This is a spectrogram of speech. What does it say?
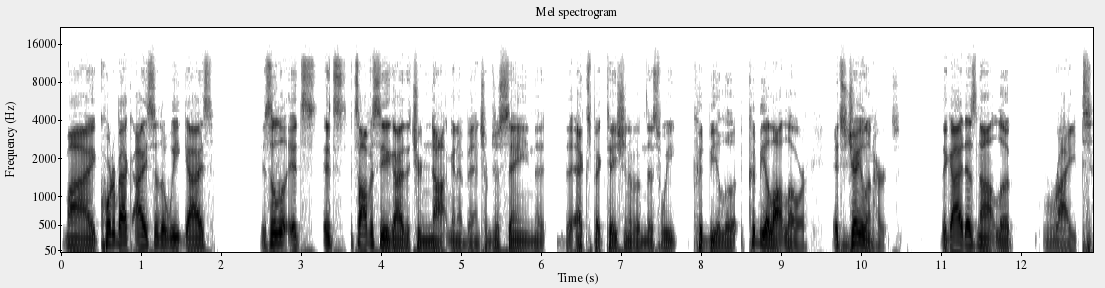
my quarterback ice of the week, guys. It's a little, it's it's it's obviously a guy that you're not going to bench. I'm just saying that the expectation of him this week could be a little could be a lot lower. It's Jalen Hurts. The guy does not look right.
